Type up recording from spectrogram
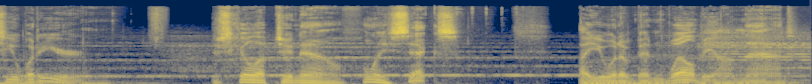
Kersey, what are your your skill up to now? Only six? Thought you would have been well beyond that.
